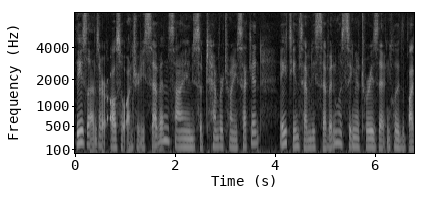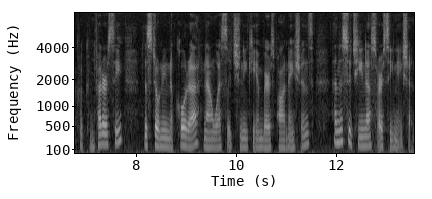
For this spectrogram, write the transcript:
These lands are also on Treaty 7, signed September 22nd, 1877, with signatories that include the Blackfoot Confederacy, the Stoney Nakoda, now Wesley Chiniki and Bearspaw Nations, and the Tsuut'ina Sarcee Nation.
